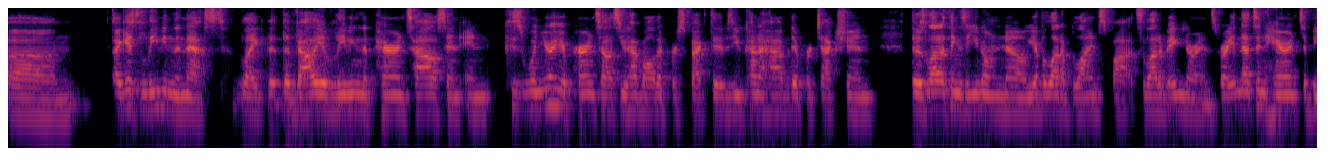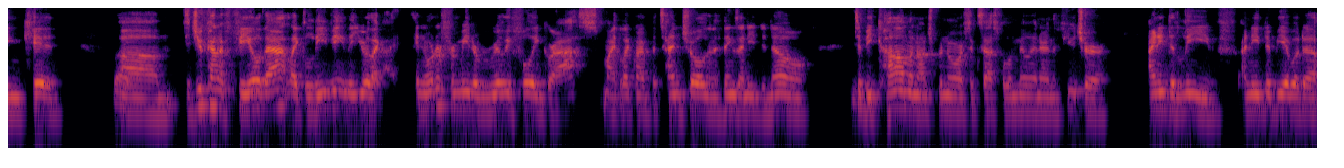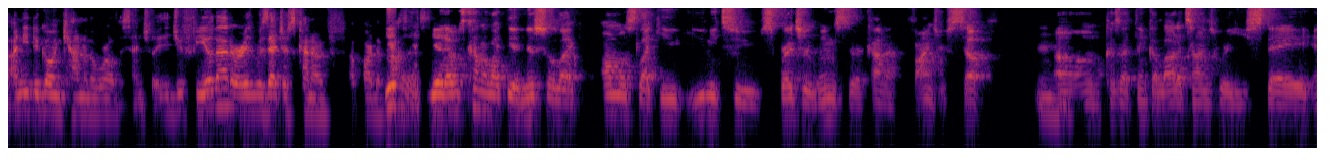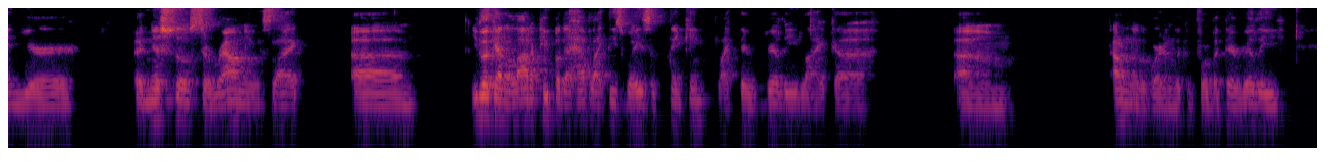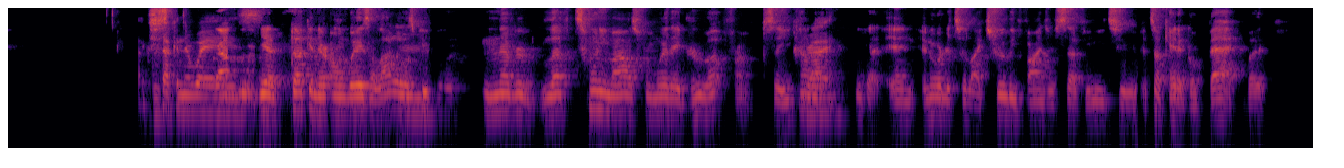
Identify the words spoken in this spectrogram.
um, i guess leaving the nest like the, the value of leaving the parents house and and because when you're at your parents house you have all their perspectives you kind of have their protection. There's a lot of things that you don't know. You have a lot of blind spots a lot of ignorance right? And that's inherent to being kid. Right. Um, did you kind of feel that, like leaving, that you're like, in order for me to really fully grasp my like my potential and the things I need to know to mm-hmm. become an entrepreneur, successful, a millionaire in the future, I need to leave. I need to be able to. I need to go encounter the world. Essentially, did you feel that, or was that just kind of a part of the yeah, process? Yeah, that was kind of like the initial, like almost like you you need to spread your wings to kind of find yourself. Because mm-hmm. um, I think a lot of times where you stay in your initial surroundings, like um, you look at a lot of people that have like these ways of thinking, like they're really like uh um I don't know the word I'm looking for, but they're really like stuck in their ways. Yeah, stuck in their own ways. A lot of those mm. people never left 20 miles from where they grew up from. So you kind right. of, in, in order to like truly find yourself, you need to, it's okay to go back, but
